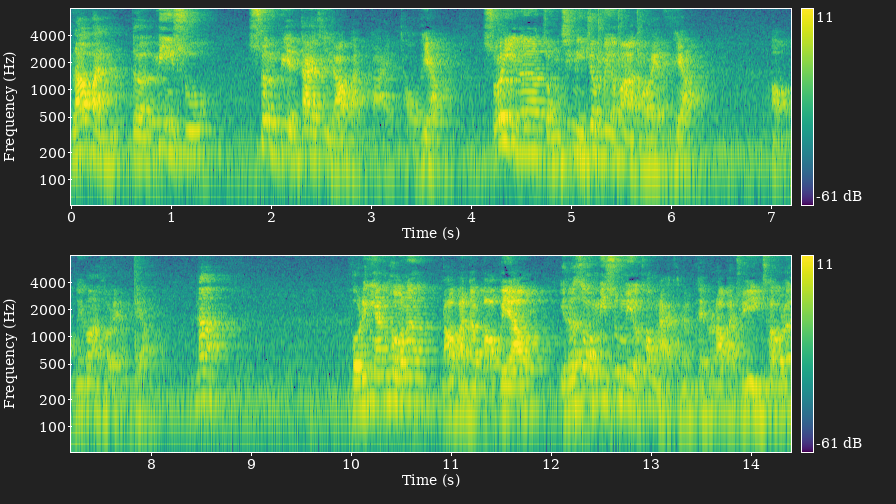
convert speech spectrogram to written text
老板的秘书顺便代替老板来投票，所以呢，总经理就没有办法投两票。哦，没办法投两票。那火铃羊陀呢？老板的保镖，有的时候秘书没有空来，可能陪着老板去应酬了。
